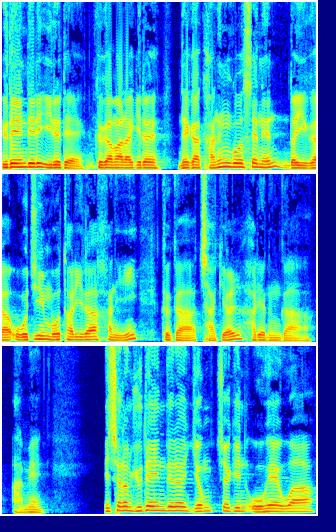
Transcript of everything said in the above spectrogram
유대인들이 이르되 그가 말하기를 내가 가는 곳에는 너희가 오지 못하리라 하니 그가 자결하려는가. 아멘. 이처럼 유대인들은 영적인 오해와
